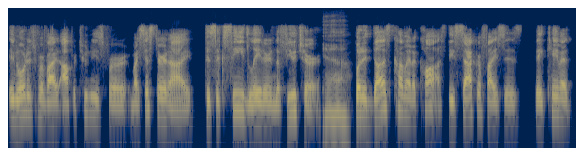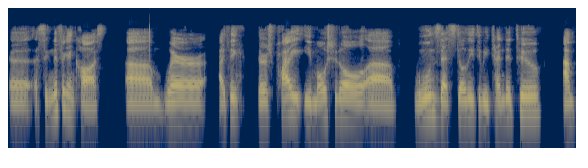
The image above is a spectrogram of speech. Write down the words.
in order to provide opportunities for my sister and I to succeed later in the future. yeah. But it does come at a cost. These sacrifices they came at a, a significant cost, um, where I think there's probably emotional uh, wounds that still need to be tended to. I'm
